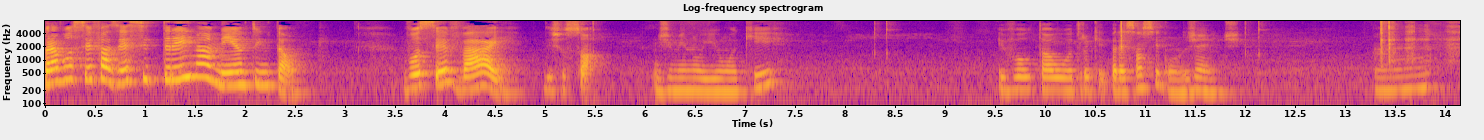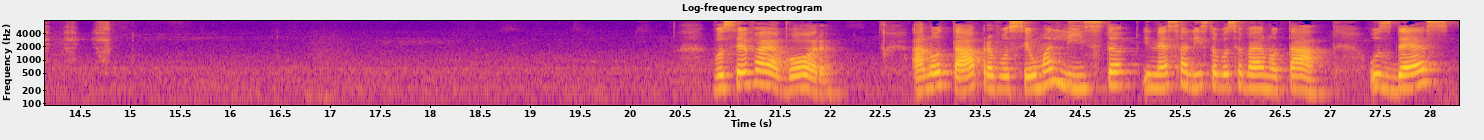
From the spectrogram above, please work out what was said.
para você fazer esse treinamento, então. Você vai, deixa eu só diminuir um aqui e voltar o outro aqui. Peraí só um segundo, gente. Hum. Você vai agora anotar para você uma lista e nessa lista você vai anotar os 10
